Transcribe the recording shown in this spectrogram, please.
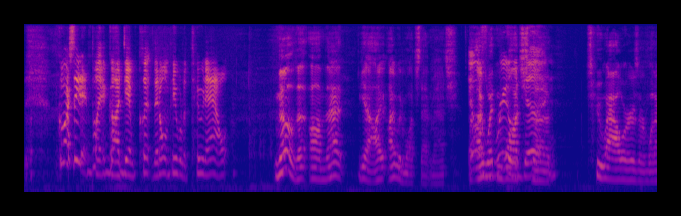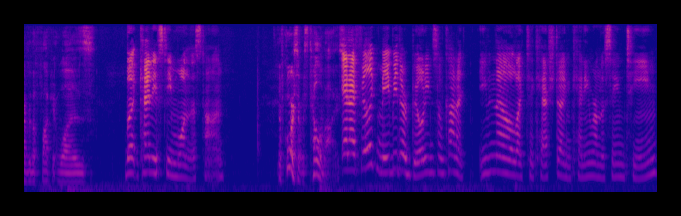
of course, he didn't play a goddamn clip. They don't want people to tune out. No, the um that yeah, I, I would watch that match. It I was wouldn't really watch good. the two hours or whatever the fuck it was. But Kenny's team won this time, Of course, it was televised. and I feel like maybe they're building some kind of. Even though like Takeshita and Kenny were on the same team,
